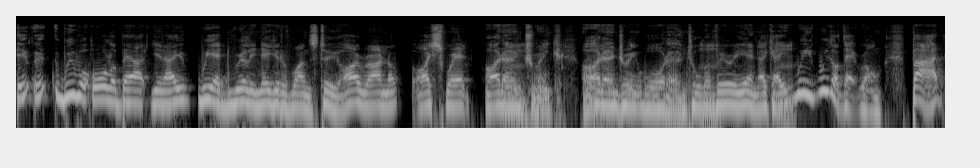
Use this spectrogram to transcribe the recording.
it, it- we were all about. You know, we had really negative ones too. I run, I sweat, I don't mm. drink, I don't drink water until the mm. very end. Okay, mm. we we got that wrong, but.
